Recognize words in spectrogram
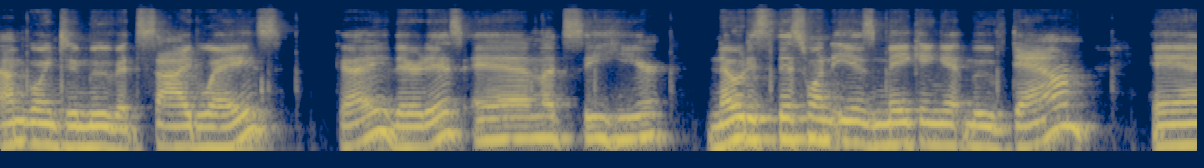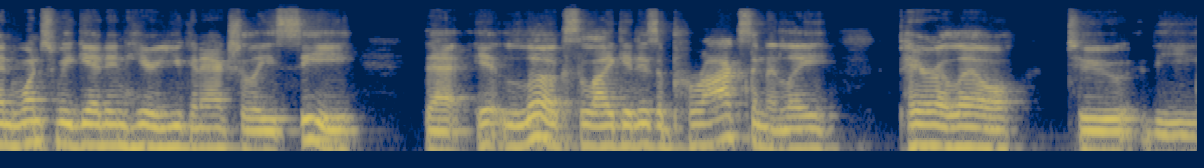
I'm going to move it sideways. Okay, there it is. And let's see here. Notice this one is making it move down. And once we get in here, you can actually see that it looks like it is approximately parallel to the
